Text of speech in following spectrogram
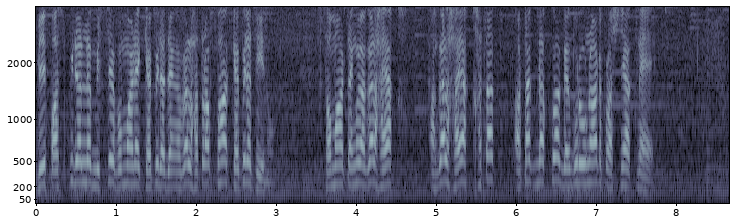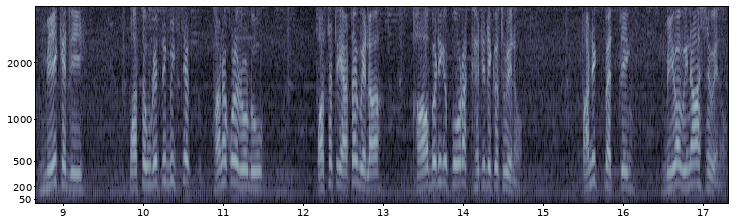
මේ පස් පිඩල්ල මෙච්චර ප්‍රමාණයක් කැපිලා දැන් අඟල් 4ක් 5ක් කැපිලා තියෙනවා. සමහර තැන්වල අඟල් 6ක් අඟල් 6ක් 7ක් 8ක් දක්වා ගැඹුරු වුණාට ප්‍රශ්නයක් නැහැ. මේකෙදී පස උඩ තිබිච්ච තනකොළ රොඩු පසට යට වෙලා කාබනික පෝරක් හැටියට එකතු වෙනවා. අනෙක් පැත්තෙන් මේවා විනාශ වෙනවා.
